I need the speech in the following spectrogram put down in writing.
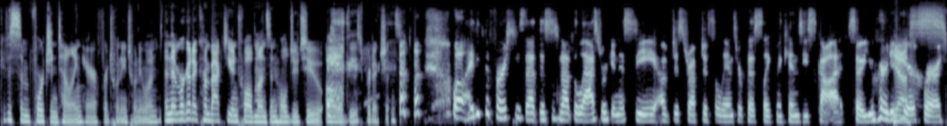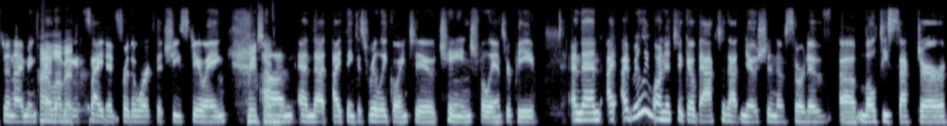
give us some fortune telling here for 2021 and then we're going to come back to you in 12 months and hold you to all of these predictions. Well i think the first is that this is not the last we're going to see of disruptive philanthropists like mackenzie scott. So you heard it yes. here first and i'm incredibly excited for the work that she's doing me too. um, and that i think is really going to change philanthropy. And then I, I, really wanted to go back to that notion of sort of uh, multi sector,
